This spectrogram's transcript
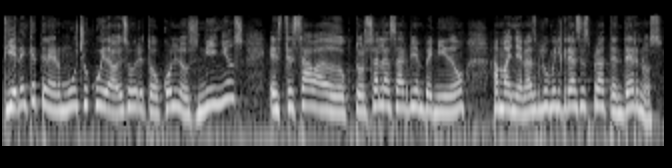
tienen que tener mucho cuidado y sobre todo con los niños. Este sábado, doctor Salazar, bienvenido a Mañanas Blue. Mil gracias por atendernos.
